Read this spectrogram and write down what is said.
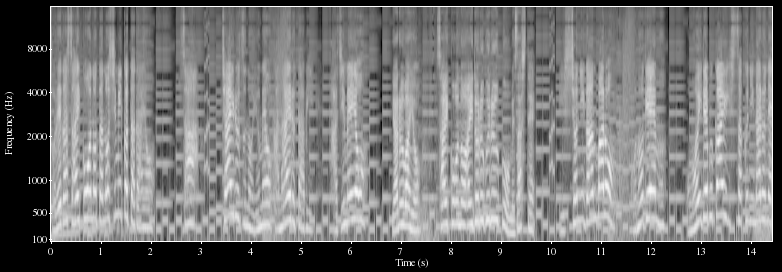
それが最高の楽しみ方だよ。さあチャイルズの夢を叶える旅始めよう。やるわよ。最高のアイドルグループを目指して。一緒に頑張ろう。このゲーム思い出深い一作になるね。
